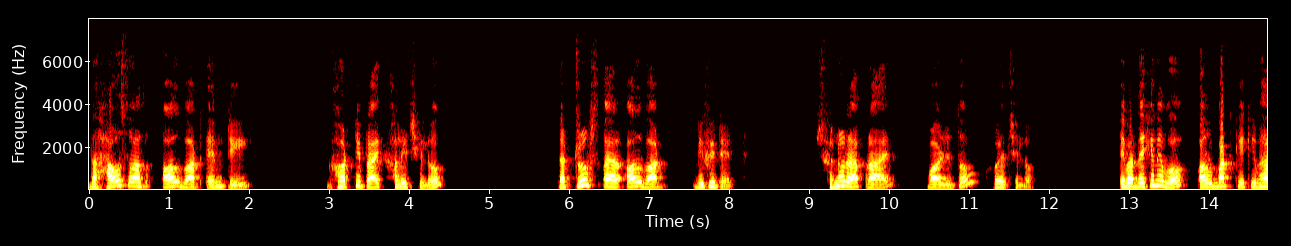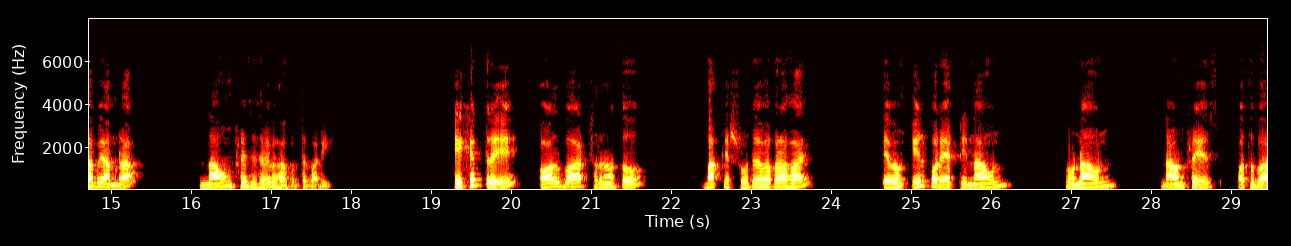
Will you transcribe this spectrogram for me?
The house was all but empty ঘরটি প্রায় খালি ছিল। The troops were all but defeated সৈন্যরা প্রায় পরাজিত হয়েছিল। এবার দেখে নেব অলবার্টকে কীভাবে আমরা নাউন ফ্রেজ হিসেবে ব্যবহার করতে পারি। এক্ষেত্রে অলবাট সাধারণত বাক্যের শুরুতে ব্যবহার করা হয় এবং এরপরে একটি নাউন প্রোনাউন নাউন ফ্রেজ অথবা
